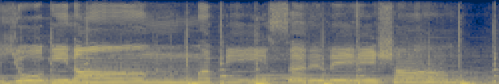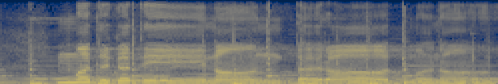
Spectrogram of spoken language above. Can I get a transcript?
योगिनामपि सर्वेषां मद्गतेनान्तरात्मना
